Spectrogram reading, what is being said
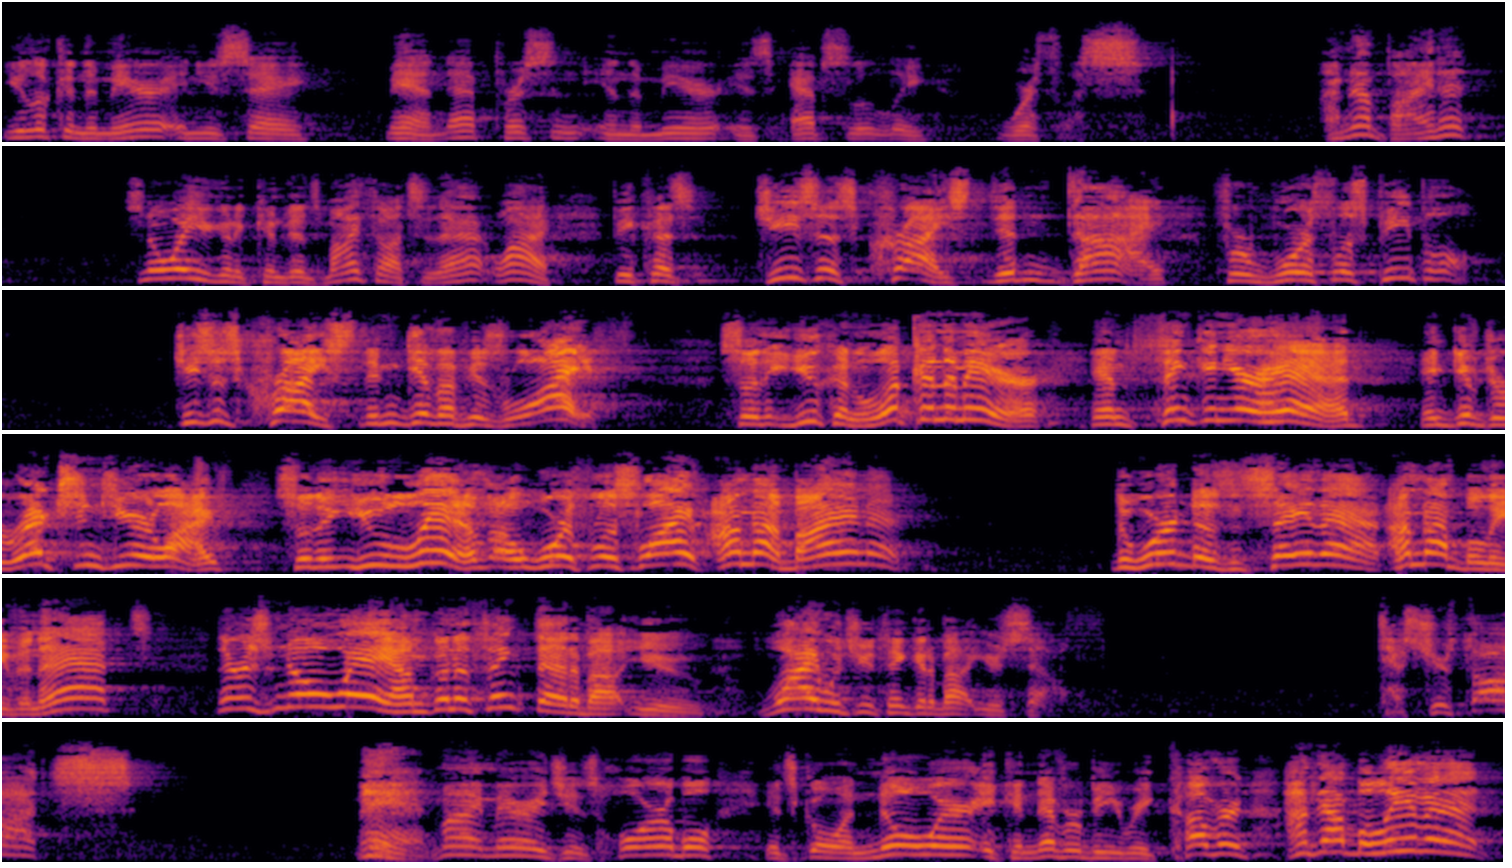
You look in the mirror and you say, man, that person in the mirror is absolutely worthless. I'm not buying it. There's no way you're going to convince my thoughts of that. Why? Because Jesus Christ didn't die for worthless people. Jesus Christ didn't give up his life so that you can look in the mirror and think in your head and give direction to your life so that you live a worthless life. I'm not buying it. The word doesn't say that. I'm not believing that. There is no way I'm going to think that about you. Why would you think it about yourself? Test your thoughts. Man, my marriage is horrible. It's going nowhere. It can never be recovered. I'm not believing it.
